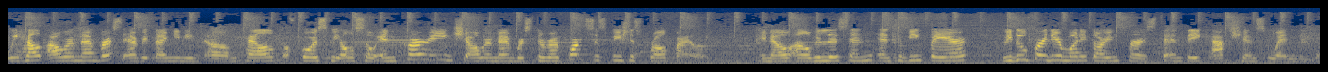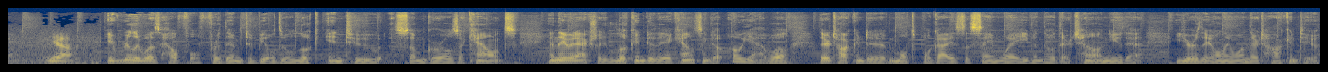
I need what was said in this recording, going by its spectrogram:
we help our members every time you need um, help. Of course, we also encourage our members to report suspicious profile. You know, uh, we listen, and to be fair, we do further monitoring first and take actions when needed. Yeah. It really was helpful for them to be able to look into some girls' accounts. And they would actually look into the accounts and go, oh, yeah, well, they're talking to multiple guys the same way, even though they're telling you that you're the only one they're talking to.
